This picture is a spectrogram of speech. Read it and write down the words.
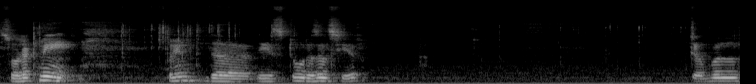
So let me print the these two results here. Double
